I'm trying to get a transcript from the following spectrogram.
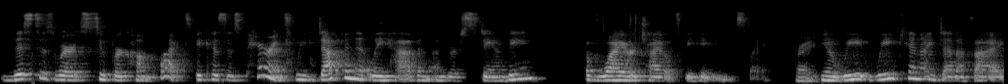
this is where it's super complex because as parents, we definitely have an understanding of why our child's behaving this way. Right. You know, we we can identify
